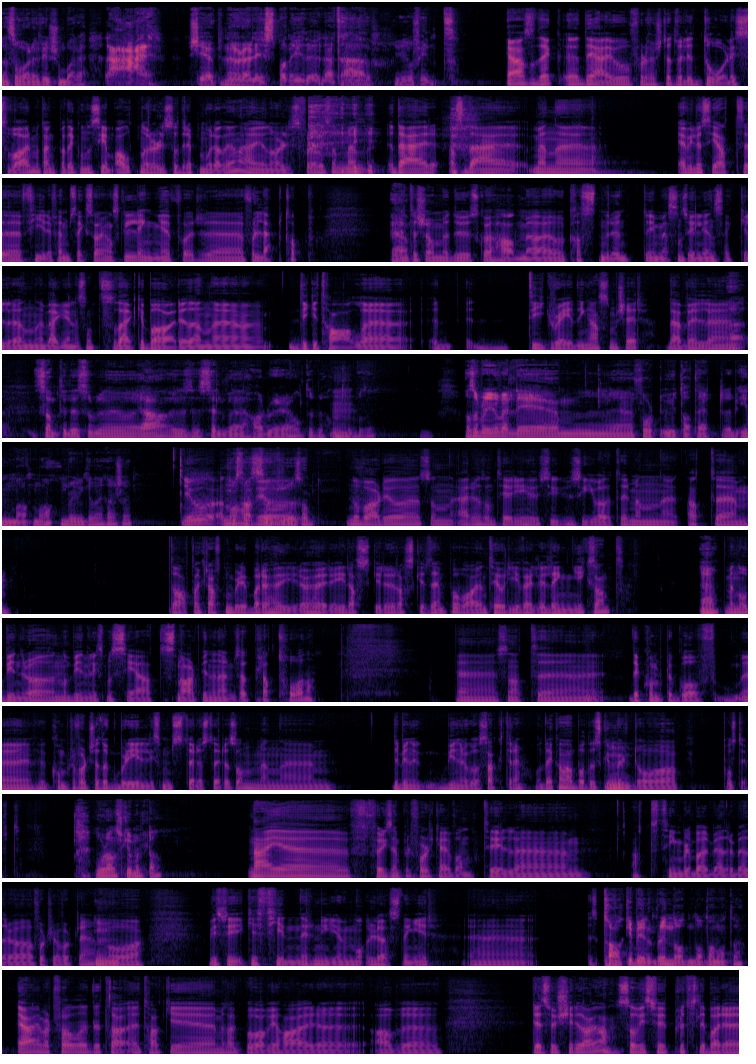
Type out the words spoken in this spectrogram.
Men så var det en fyr som bare Nei, kjøp når du har lyst på ny, du. Dette her går fint. Ja, altså det, det er jo for det første et veldig dårlig svar, med tanke på at det kan du si om alt. Når du har lyst til å drepe mora di? Nei, når du har lyst for det, liksom. Men det er, altså det er Men eh, jeg vil jo si at eh, fire, fem, seks år er ganske lenge for, eh, for laptop. Ja. Ettersom du skal jo ha den med deg og kaste den rundt i mest sannsynlig en sekk eller en bag. eller noe sånt. Så det er ikke bare den eh, digitale degradinga som skjer. Det er vel eh, Nei, Samtidig så eh, Ja, selve hardware, holdt du på å si. Og så blir det veldig um, fort utdatert innmaten nå, blir det ikke det, kanskje? Jo, nå har vi jo sånn. Nå var det jo sånn, er det en sånn teori, husker husker ikke hva det heter, men eh, at um, datakraften blir bare høyere og høyere i raskere og raskere tempo. var jo en teori veldig lenge, ikke sant? Ja. Men nå begynner, å, nå begynner vi liksom å se at snart begynner å nærme seg et platå. da. Uh, sånn at uh, det kommer til å gå eh, kommer til å fortsette å bli liksom større og større og sånn, men eh, det begynner, begynner å gå saktere. Og det kan være både skummelt Mm. og positivt. Hvordan skummelt da? Nei, eh, for eksempel folk er jo vant til eh, at ting blir bare bedre og bedre og fortere og fortere. Mm. Og hvis vi ikke finner nye løsninger eh, Taket begynner å bli nådd nå, på en måte. Ja, i hvert fall det ta, taket med tanke på hva vi har av ressurser i dag. Da. Så hvis vi plutselig bare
